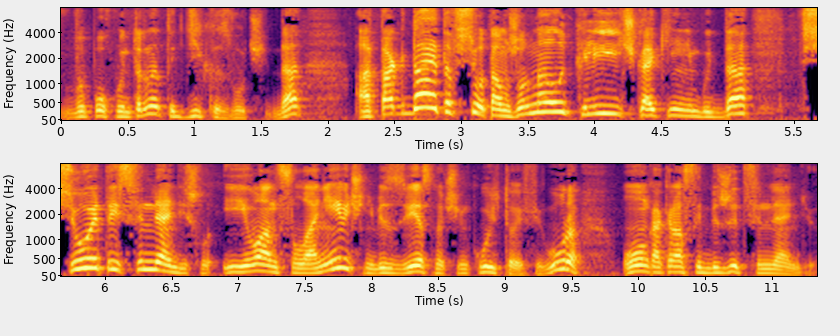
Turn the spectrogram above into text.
в эпоху интернета дико звучит, да? А тогда это все, там журналы Клич какие-нибудь, да, все это из Финляндии шло. И Иван Солоневич, небезызвестная очень культовая фигура, он как раз и бежит в Финляндию.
